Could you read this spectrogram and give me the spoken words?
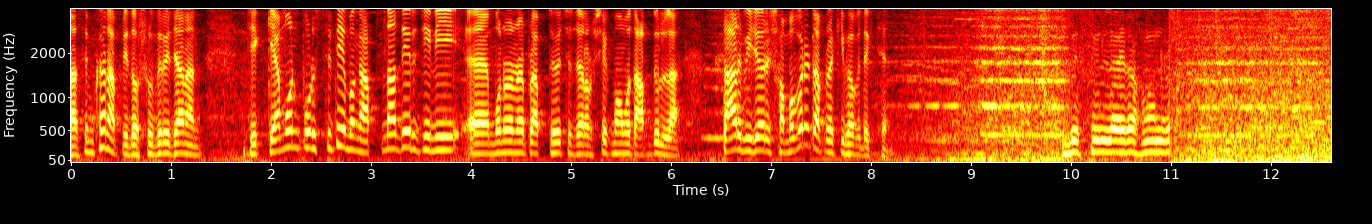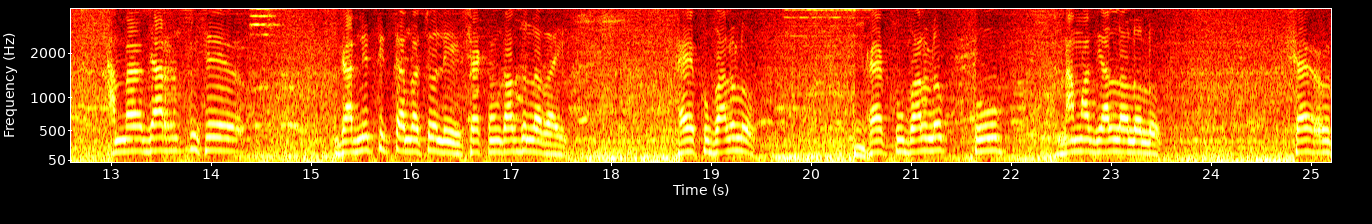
নাসিম খান, আপনি দর্শকদের জানান যে কেমন পরিস্থিতি এবং আপনাদের যিনি মনোনয়ন প্রাপ্ত হয়েছে জনাব শেখ মোহাম্মদ আবদুল্লাহ, তার বিজয়ের সম্ভাবনাটা আপনারা কীভাবে দেখছেন? বিসমিল্লাহ রহমান রহিম। আমরা যার পিছে যার নেতৃত্বে আমরা চলি শেখ মোহাম্মদ আবদুল্লাহ ভাই। হ্যাঁ খুব ভালো লোক। হ্যাঁ খুব ভালো লোক খুব নামাজি আল্লাহ লোক। সে-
